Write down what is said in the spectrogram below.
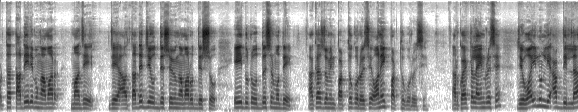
অর্থাৎ তাদের এবং আমার মাঝে যে তাদের যে উদ্দেশ্য এবং আমার উদ্দেশ্য, এই দুটো উদ্দেশ্যের মধ্যে আকাশ জমিন পার্থক্য রয়েছে, অনেক পার্থক্য রয়েছে। আর কয়েকটা লাইন রয়েছে যে ওয়াইলুল্লি আবদিল্লা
